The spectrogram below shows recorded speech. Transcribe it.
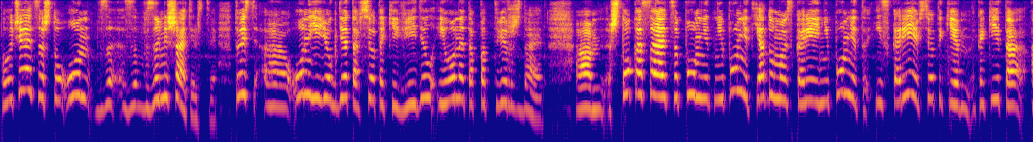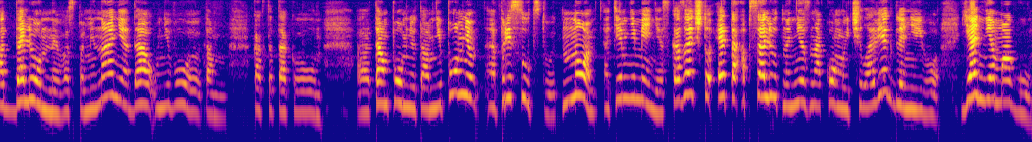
Получается, что он в, замешательстве. То есть а, он ее где-то все-таки видел, и он это подтверждает. А, что касается помнит, не помнит, я думаю, скорее не помнит, и скорее все-таки какие-то отдаленные воспоминания, да, у него там как-то так он Э, там помню, там не помню, э, присутствуют. Но, тем не менее, сказать, что это абсолютно незнакомый человек для него, я не могу.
